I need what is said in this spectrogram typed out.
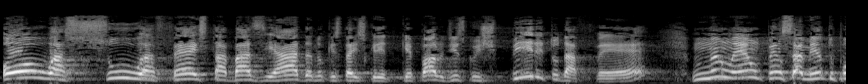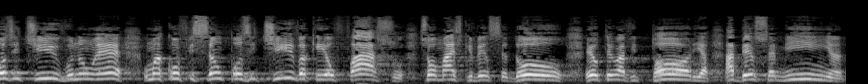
Ou a sua fé está baseada no que está escrito? Porque Paulo diz que o espírito da fé não é um pensamento positivo, não é uma confissão positiva que eu faço, sou mais que vencedor, eu tenho a vitória, a bênção é minha.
